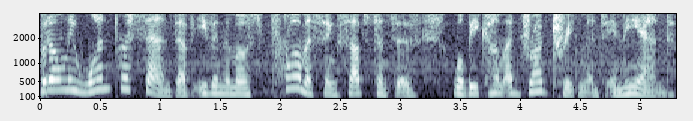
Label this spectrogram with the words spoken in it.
but only 1% of even the most promising substances will become a drug treatment in the end.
